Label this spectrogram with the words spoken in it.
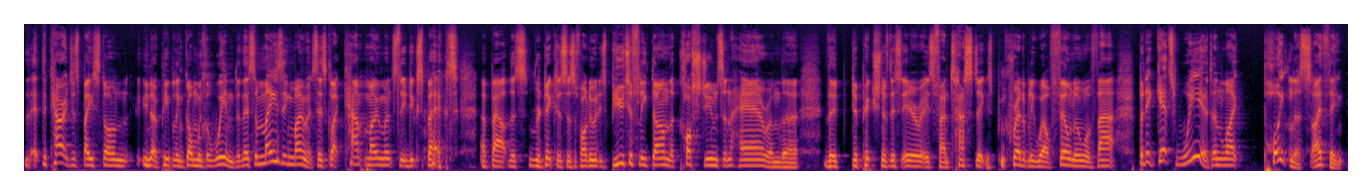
the characters based on you know people in Gone with the Wind, and there's amazing moments. There's like camp moments that you'd expect about this ridiculousness of Hollywood. It's beautifully done. The costumes and hair and the the depiction of this era is fantastic. It's incredibly well filmed and all of that. But it gets weird and like pointless, I think.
